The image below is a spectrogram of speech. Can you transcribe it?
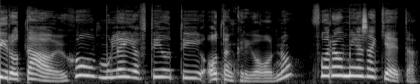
Τη ρωτάω εγώ, μου λέει αυτή ότι όταν κρυώνω φοράω μια ζακέτα.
